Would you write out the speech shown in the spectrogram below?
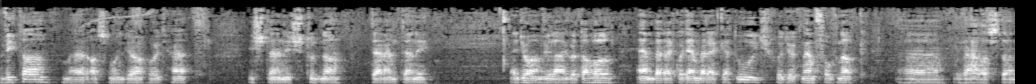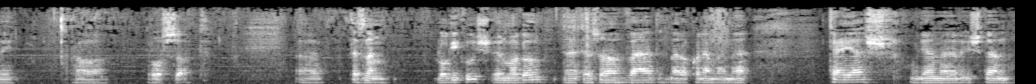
vita, mert azt mondja, hogy hát Isten is tudna teremteni egy olyan világot, ahol emberek, vagy embereket úgy, hogy ők nem fognak uh, választani a rosszat. Uh, ez nem logikus önmaga, ez a vád, mert akkor nem lenne teljes, ugye, mert Isten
